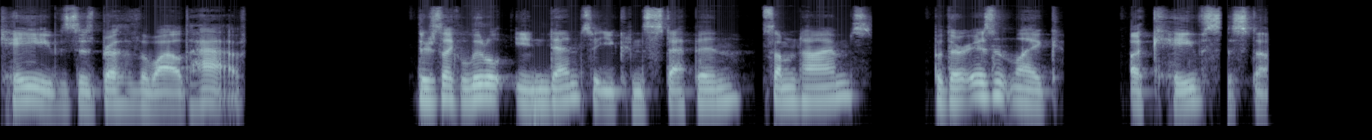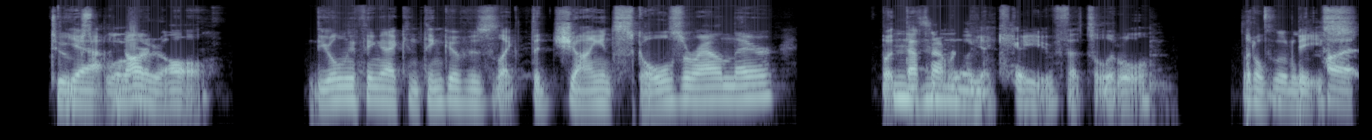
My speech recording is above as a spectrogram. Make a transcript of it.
caves does Breath of the Wild have? There's like little indents that you can step in sometimes, but there isn't like a cave system to yeah, explore. not at all. The only thing I can think of is like the giant skulls around there, but that's not really mm-hmm. a cave. That's a little, little, a little base. hut,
